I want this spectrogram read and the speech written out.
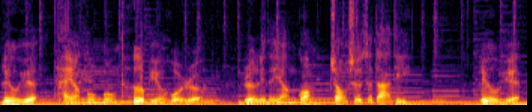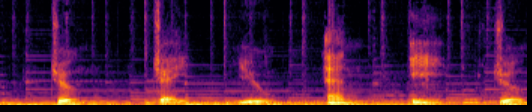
六月太阳公公特别火热，热烈的阳光照射着大地。六月 June J U N E June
